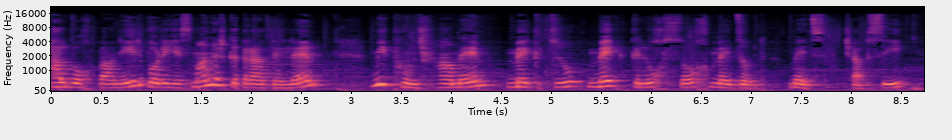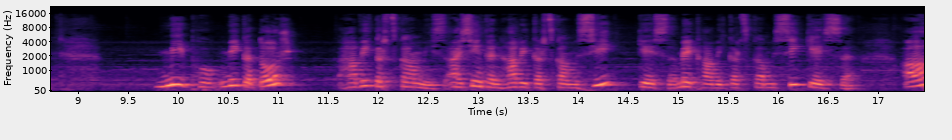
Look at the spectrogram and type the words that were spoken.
հալվող պանիր, որը ես մանր կտրատել եմ, մի փունջ համեմ, 1 ձու, 1 գլուխ սոխ մեծոտ, մեծ չափսի, մի, մի կտոր հավի կրծկամիս, այսինքն հավի կրծկամսի կեսը, մեկ հավի կրծկամսի կեսը, աղ,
